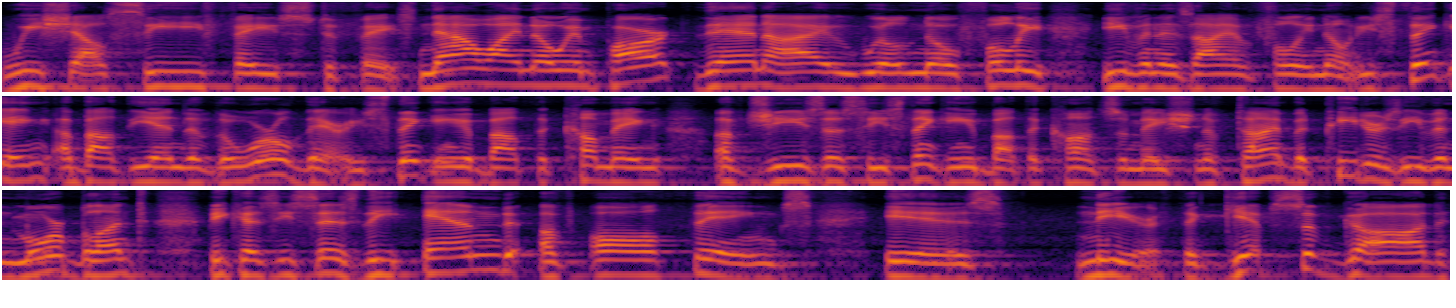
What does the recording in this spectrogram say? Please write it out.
we shall see face to face. Now I know in part, then I will know fully, even as I am fully known. He's thinking about the end of the world there. He's thinking about the coming of Jesus. He's thinking about the consummation of time. But Peter's even more blunt because he says, The end of all things is near. The gifts of God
